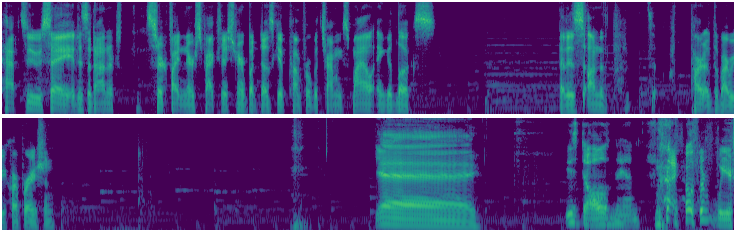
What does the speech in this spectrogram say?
have to say it is a non-certified nurse practitioner, but does give comfort with charming smile and good looks. That is on the part of the Barbie Corporation. Yay! These dolls, man. I know they're weird.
